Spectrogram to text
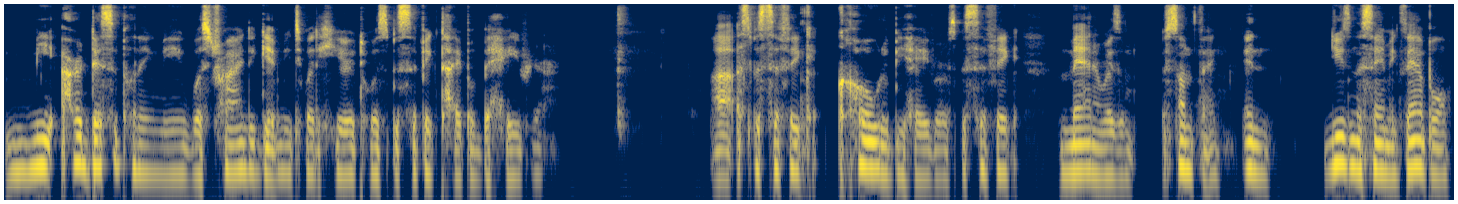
me, her disciplining me was trying to get me to adhere to a specific type of behavior, uh, a specific code of behavior, a specific mannerism, something. And using the same example,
